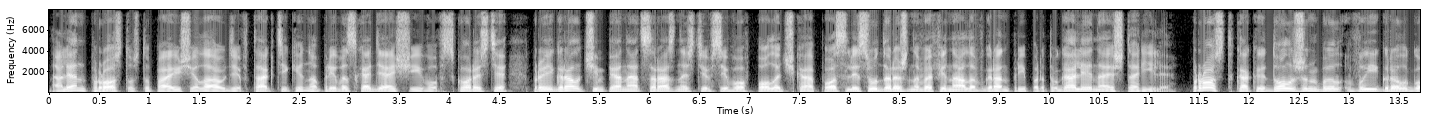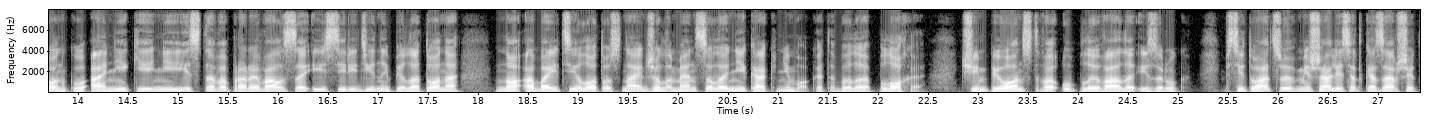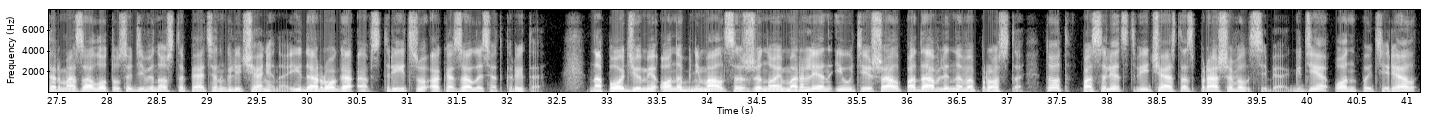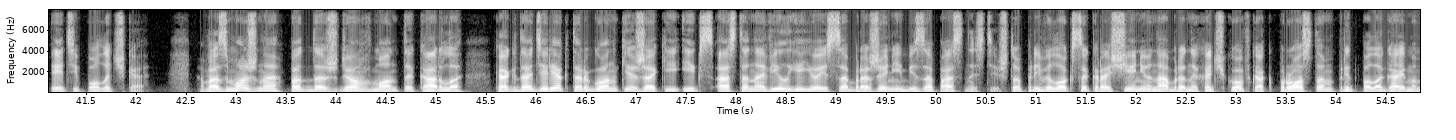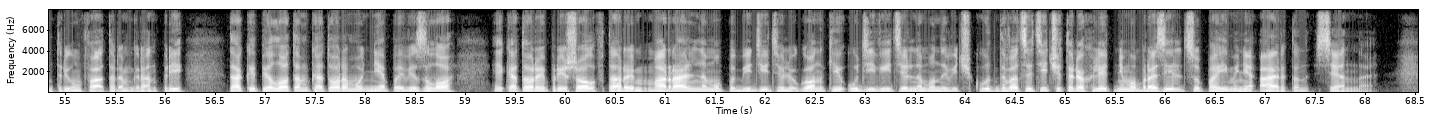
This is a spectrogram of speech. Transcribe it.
Ален Прост, уступающий Лауди в тактике, но превосходящий его в скорости, проиграл чемпионат с разностью всего в полочка после судорожного финала в Гран-при Португалии на Эштариле. Прост, как и должен был, выиграл гонку, а Ники неистово прорывался из середины пелотона, но обойти лотус Найджела Менсела никак не мог. Это было плохо. Чемпионство уплывало из рук. В ситуацию вмешались отказавшие тормоза «Лотуса-95» англичанина, и дорога австрийцу оказалась открыта. На подиуме он обнимался с женой Марлен и утешал подавленного Проста. Тот впоследствии часто спрашивал себя, где он потерял эти пол-очка. Возможно, под дождем в Монте-Карло, когда директор гонки Жаки Икс остановил ее из соображений безопасности, что привело к сокращению набранных очков как простым, предполагаемым триумфатором Гран-при, так и пилотом, которому не повезло, и который пришел вторым моральному победителю гонки, удивительному новичку, 24-летнему бразильцу по имени Айртон Сенна.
